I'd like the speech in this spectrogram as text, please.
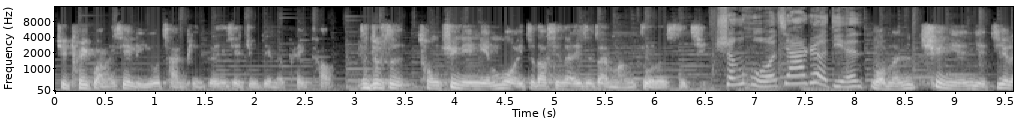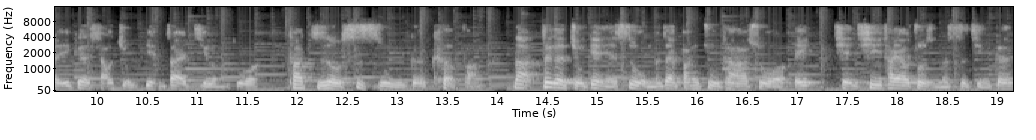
去推广一些旅游产品跟一些酒店的配套。这就是从去年年末一直到现在一直在忙做的事情。生活加热点，我们去年也接了一个小酒店在吉隆坡，它只有四十五个客房。那这个酒店也是我们在帮助他说，哎，前期他要做什么事情，跟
